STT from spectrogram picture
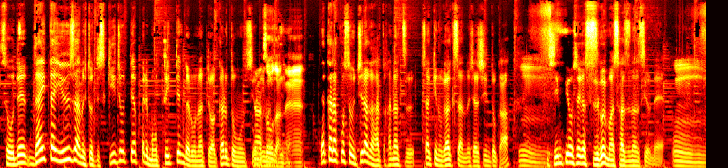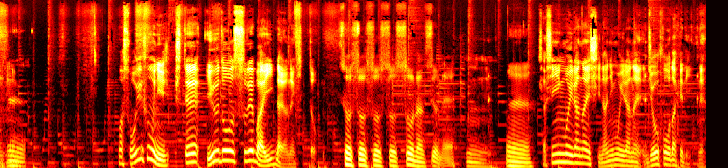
そうで、大体ユーザーの人ってスキー場ってやっぱり持って行ってんだろうなってわかると思うんですよね。あそうだ。ね。だからこそうちらがは放つ、さっきのガクさんの写真とか、うん。信憑性がすごい増すはずなんですよね。うん。うん。まあそういう風にして誘導すればいいんだよね、きっと。そうそうそうそう、そうなんですよね。うん。うん。写真もいらないし、何もいらない。情報だけでいいね。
